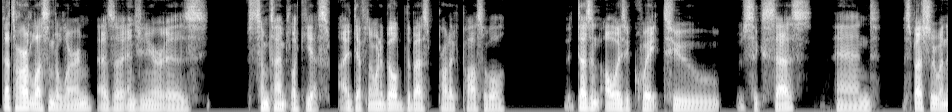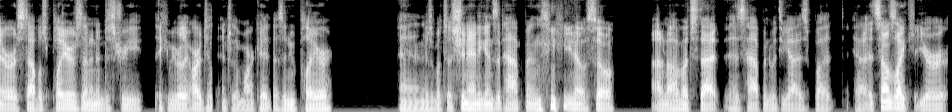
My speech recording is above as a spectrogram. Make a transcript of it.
That's a hard lesson to learn as an engineer is sometimes like, yes, I definitely want to build the best product possible. It doesn't always equate to success. And especially when there are established players in an industry, it can be really hard to enter the market as a new player. And there's a bunch of shenanigans that happen, you know. So I don't know how much that has happened with you guys, but yeah, it sounds like you're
